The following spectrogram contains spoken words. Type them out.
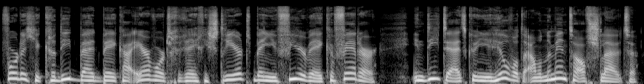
Voordat je krediet bij het BKR wordt geregistreerd, ben je vier weken verder. In die tijd kun je heel wat abonnementen afsluiten.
